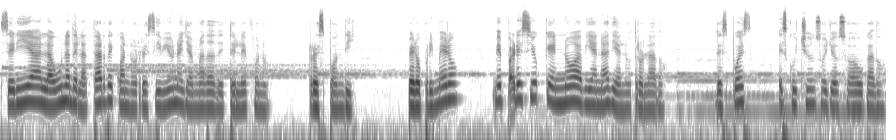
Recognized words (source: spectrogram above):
Sería la una de la tarde cuando recibí una llamada de teléfono. Respondí. Pero primero me pareció que no había nadie al otro lado. Después escuché un sollozo ahogado.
